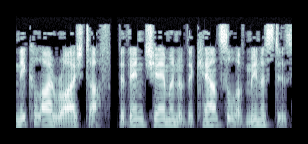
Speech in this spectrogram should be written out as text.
Nikolai Ryzhkov, the then chairman of the Council of Ministers,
